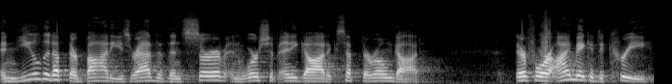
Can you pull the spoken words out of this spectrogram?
and yielded up their bodies rather than serve and worship any God except their own God. Therefore, I make a decree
